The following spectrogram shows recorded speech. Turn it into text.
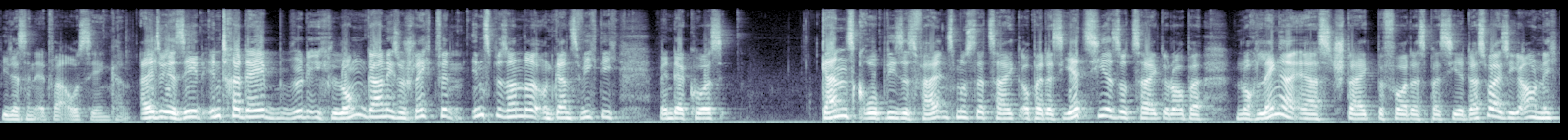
wie das in etwa aussehen kann. Also ihr seht, Intraday würde ich Long gar nicht so schlecht finden, insbesondere und ganz wichtig, wenn der Kurs ganz grob dieses Verhaltensmuster zeigt. Ob er das jetzt hier so zeigt oder ob er noch länger erst steigt, bevor das passiert, das weiß ich auch nicht.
